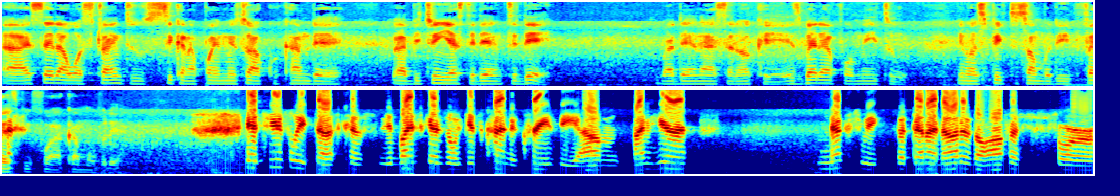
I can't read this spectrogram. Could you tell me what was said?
I said I was trying to seek an appointment so I could come there uh, between yesterday and today. But then I said, okay, it's better for me to, you know, speak to somebody first before I come over there. It's usually dusk because my schedule gets kind of crazy. Um, I'm here next week, but then I'm out of the office for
